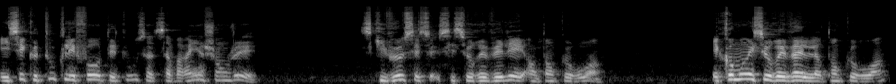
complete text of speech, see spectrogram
Et il sait que toutes les fautes et tout, ça ne va rien changer. Ce qu'il veut, c'est se révéler en tant que roi. Et comment il se révèle en tant que roi?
